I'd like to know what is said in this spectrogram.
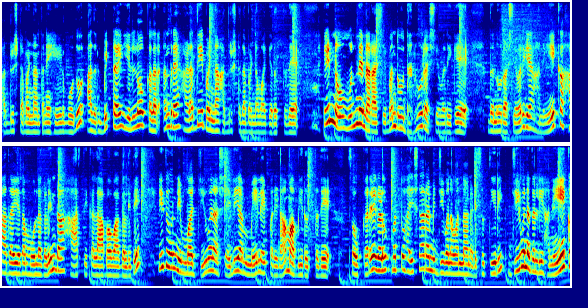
ಅದೃಷ್ಟ ಬಣ್ಣ ಅಂತಲೇ ಹೇಳ್ಬೋದು. ಅದನ್ನು ಬಿಟ್ಟರೆ ಯೆಲ್ಲೋ ಕಲರ್ ಅಂದರೆ ಹಳದಿ ಬಣ್ಣ ಅದೃಷ್ಟದ ಬಣ್ಣವಾಗಿರುತ್ತದೆ. ಇನ್ನು ಮುಂದಿನ ರಾಶಿ ಬಂದು ಧನು ರಾಶಿಯವರಿಗೆ ಧನುರಾಶಿಯವರಿಗೆ ಅನೇಕ ಆದಾಯದ ಮೂಲಗಳಿಂದ ಆರ್ಥಿಕ ಲಾಭವಾಗಲಿದೆ. ಇದು ನಿಮ್ಮ ಜೀವನ ಶೈಲಿಯ ಮೇಲೆ ಪರಿಣಾಮ ಬೀರುತ್ತದೆ. ಸೌಕರ್ಯಗಳು ಮತ್ತು ಐಷಾರಾಮಿ ಜೀವನವನ್ನು ನಡೆಸುತ್ತೀರಿ. ಜೀವನದಲ್ಲಿ ಅನೇಕ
